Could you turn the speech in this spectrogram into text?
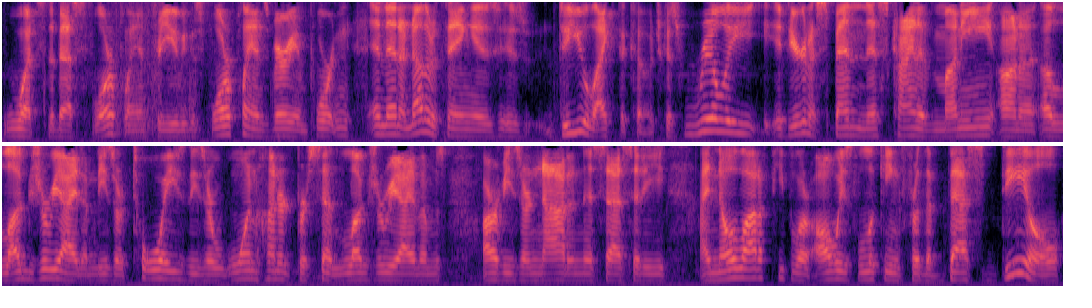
what's the best floor plan for you because floor plan is very important. And then another thing is is do you like the coach because really if you're going to spend this kind of money on a, a luxury item these are toys these are 100% luxury items RVs are not a necessity. I know a lot of people are always looking for the best deal,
